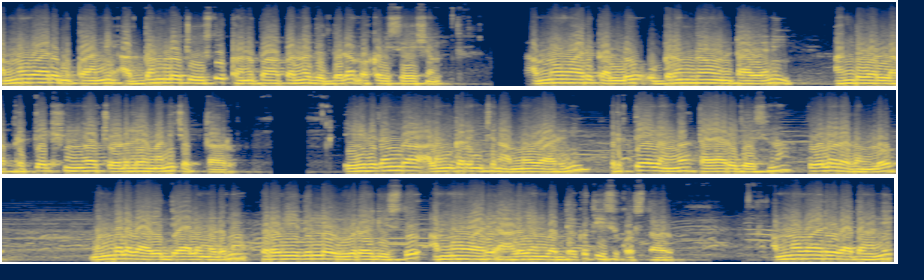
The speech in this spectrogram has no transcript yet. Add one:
అమ్మవారి ముఖాన్ని అద్దంలో చూస్తూ కనుపాపలను దిద్దడం ఒక విశేషం. అమ్మవారి కళ్ళు ఉగ్రంగా ఉంటాయని అందువల్ల ప్రత్యక్షంగా చూడలేమని చెప్తారు. ఈ విధంగా అలంకరించిన అమ్మవారిని ప్రత్యేకంగా తయారు చేసిన పూల రథంలో మంగళ వాయిద్యాల నడుమ పురవీధుల్లో ఊరేగిస్తూ అమ్మవారి ఆలయం వద్దకు తీసుకొస్తారు. అమ్మవారి రథాన్ని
